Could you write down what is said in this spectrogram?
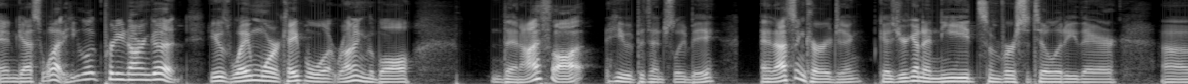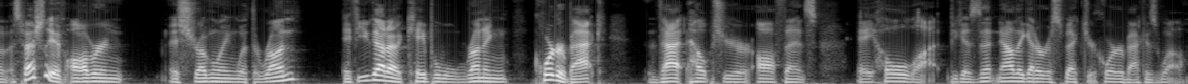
And guess what? He looked pretty darn good. He was way more capable at running the ball than I thought he would potentially be. And that's encouraging because you're going to need some versatility there, uh, especially if Auburn is struggling with the run. If you got a capable running quarterback, that helps your offense a whole lot because then, now they got to respect your quarterback as well.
